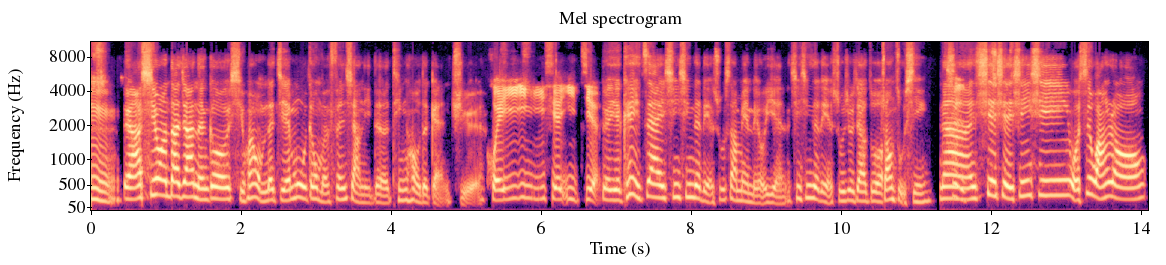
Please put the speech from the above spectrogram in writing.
嗯，对啊，希望大家能够喜欢我们的节目，跟我们分享你的听后的感觉，回应一些意见。对，也可以在星星的脸书上面留言，星星的脸书就叫做庄祖星。那谢谢星星，我是王蓉，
